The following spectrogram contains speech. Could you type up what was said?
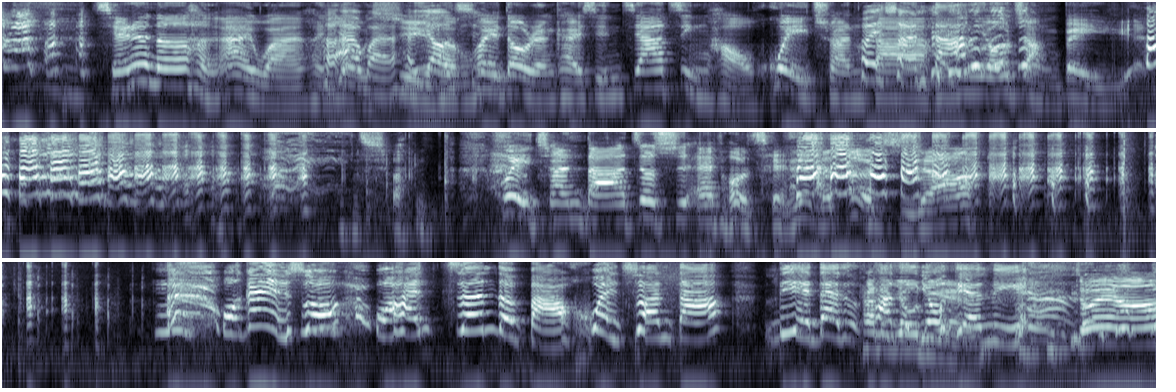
前任呢很爱玩，很很爱玩有趣，很有趣很会逗人开心，家境好，会穿搭，会穿搭很有长辈缘。穿搭，会穿搭就是 Apple 前面的特质啊！我跟你说，我还真的把会穿搭列在他的优点里。对啊，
